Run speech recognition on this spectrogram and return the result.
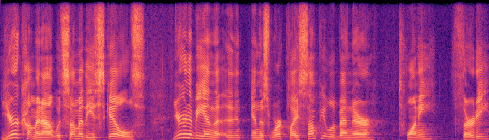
you're coming out with some of these skills. You're going to be in, the, in this workplace. Some people have been there 20, 30.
